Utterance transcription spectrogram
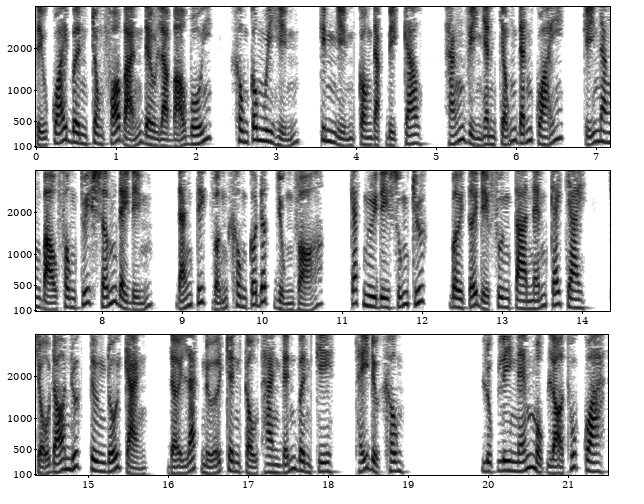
tiểu quái bên trong phó bản đều là bảo bối, không có nguy hiểm, kinh nghiệm còn đặc biệt cao, hắn vì nhanh chóng đánh quái, kỹ năng bạo phong tuyết sớm đầy điểm, đáng tiếc vẫn không có đất dụng võ. Các ngươi đi xuống trước, bơi tới địa phương ta ném cái chai, chỗ đó nước tương đối cạn, đợi lát nữa trên cầu thang đến bên kia, thấy được không? Lục Ly ném một lọ thuốc qua,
